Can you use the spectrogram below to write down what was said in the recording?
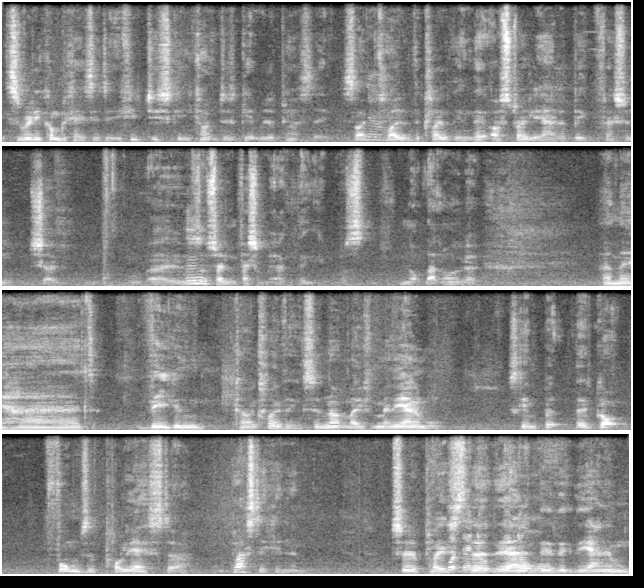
it's really complicated. If you just get, you can't just get rid of plastic. It's like No. the clothing. The, Australia had a big fashion show. Uh, it was Mm. Australian Fashion I think it was not that long ago, and they had vegan kind of clothing, so not made from any animal skin, but they've got forms of polyester and plastic in them to replace the, not- the, they're an- normal. the, the, the animal,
